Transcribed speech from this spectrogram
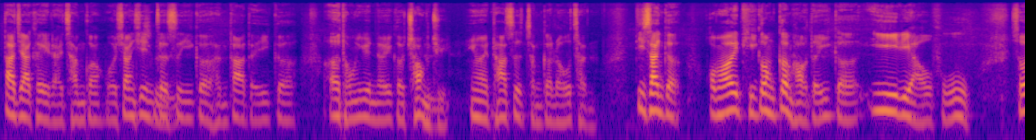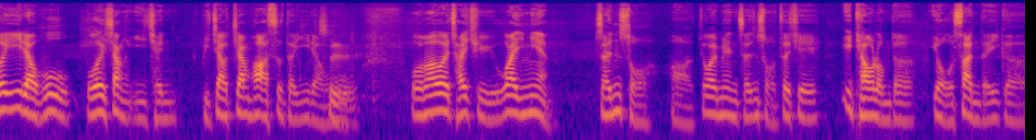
大家可以来参观。我相信这是是一个很大的一个儿童院的一个创举，因为它是整个楼层。第三个，我们会提供更好的一个医疗服务。所以医疗服务，不会像以前比较僵化式的医疗服务，我们会采取外面诊所啊，外面诊所这些一条龙的友善的一个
